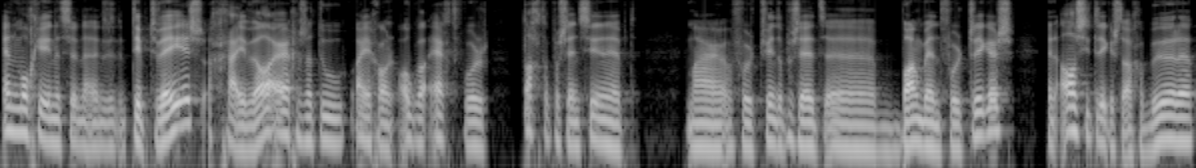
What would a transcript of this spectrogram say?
en mocht je in het... Nou, tip 2 is, ga je wel ergens naartoe waar je gewoon ook wel echt voor 80% zin in hebt. Maar voor 20% uh, eh, bang bent voor triggers. En als die triggers dan gebeuren,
